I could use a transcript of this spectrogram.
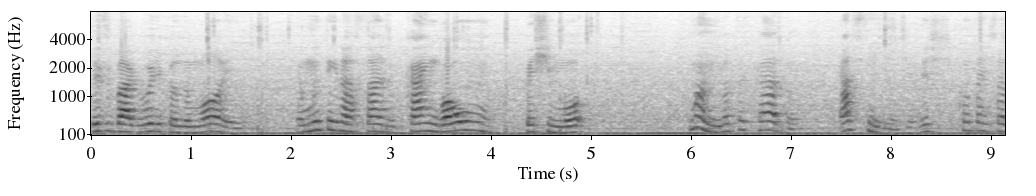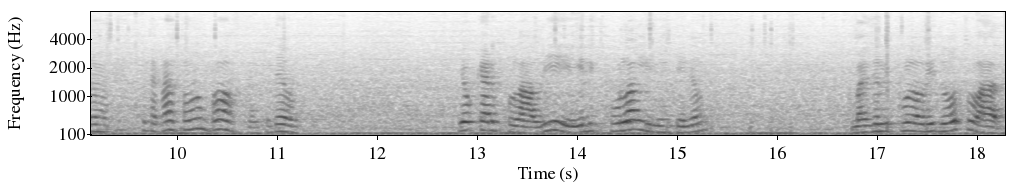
esse bagulho quando morre. É muito engraçado, cai igual um peixe morto. Mano, meu teclado. É assim, gente, deixa eu te contar a história. Meu teclado tá uma bosta, entendeu? Eu quero pular ali, ele pula ali, entendeu? Mas ele pula ali do outro lado.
